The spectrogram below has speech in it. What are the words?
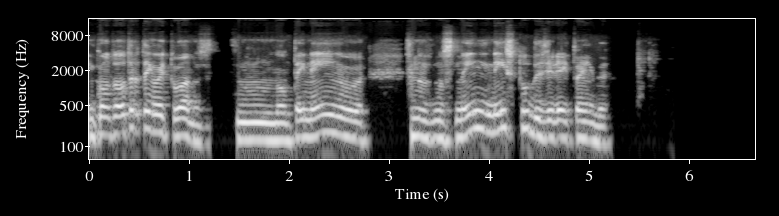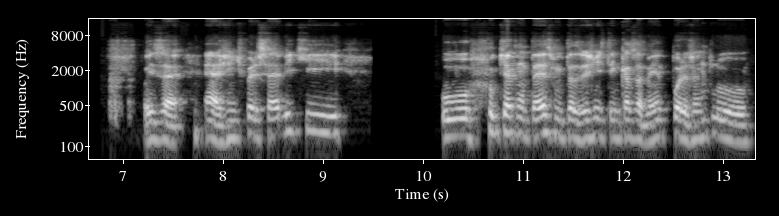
Enquanto o outro tem 8 anos, não tem nem, não, nem, nem estuda direito ainda. Pois é. é, a gente percebe que o, o que acontece, muitas vezes a gente tem casamento, por exemplo,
